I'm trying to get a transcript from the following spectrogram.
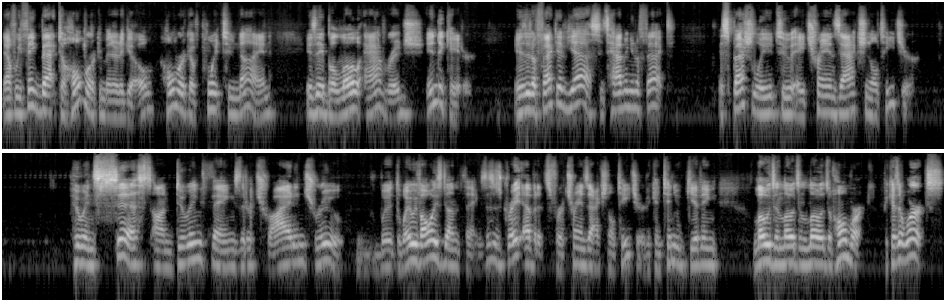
Now, if we think back to homework a minute ago, homework of 0.29 is a below average indicator. Is it effective? Yes, it's having an effect, especially to a transactional teacher who insists on doing things that are tried and true, the way we've always done things. This is great evidence for a transactional teacher to continue giving loads and loads and loads of homework because it works.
